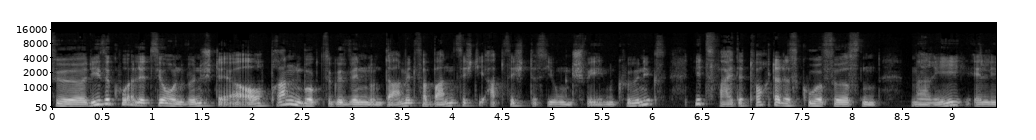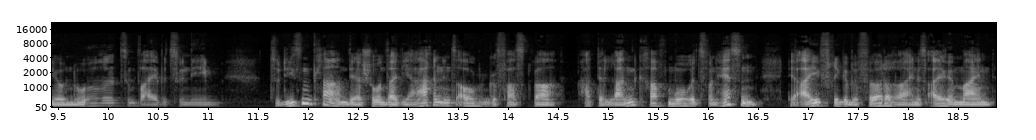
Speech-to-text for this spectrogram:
Für diese Koalition wünschte er auch Brandenburg zu gewinnen und damit verband sich die Absicht des jungen Schwedenkönigs, die zweite Tochter des Kurfürsten, Marie Eleonore, zum Weibe zu nehmen. Zu diesem Plan, der schon seit Jahren ins Auge gefasst war, hatte Landgraf Moritz von Hessen, der eifrige Beförderer eines allgemeinen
